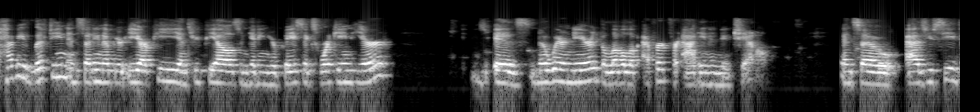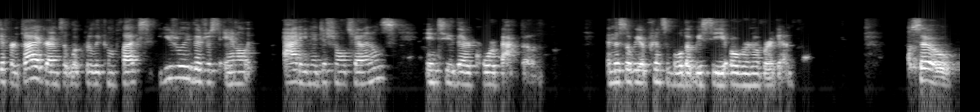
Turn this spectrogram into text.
heavy lifting and setting up your ERP and 3PLs and getting your basics working here is nowhere near the level of effort for adding a new channel. And so as you see different diagrams that look really complex, usually they're just adding additional channels into their core backbone. And this will be a principle that we see over and over again. So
